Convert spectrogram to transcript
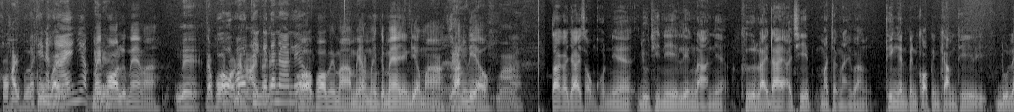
เขาให้เบอร์มาโทรที่นั่นไว้หายเงียบไม่พ่อหรือแม่มาแม่ แต่พ่อพ่อเขาเขาเนี่ยหายทิ้งไปกันแล้วตั้งนานแล้ว อ๋อพ่อไม่มาไม่ไม่แต่แม่อย่างเดียวมามาครั้งเดียวมาจ้ะตากับยายสองคนเนี่ยอยู่ที่นี่เลี้ยงหลานเนี่ยคือรายได้อาชีพมาจากไหนบ้าง ที่เงินเป็นกอบเป็นกำที่ดูแล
